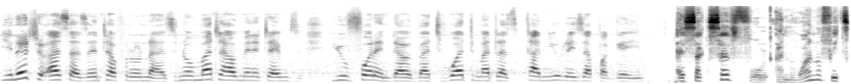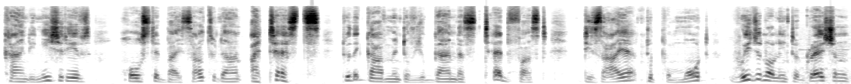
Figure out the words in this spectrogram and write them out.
You know, to us as entrepreneurs, no matter how many times you fall down, but what matters, can you raise up again? A successful and one of its kind initiatives hosted by South Sudan attests to the government of Uganda's steadfast desire to promote regional integration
